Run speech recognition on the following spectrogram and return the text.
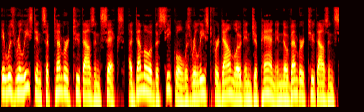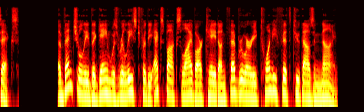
It was released in September 2006. A demo of the sequel was released for download in Japan in November 2006. Eventually the game was released for the Xbox Live Arcade on February 25, 2009.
